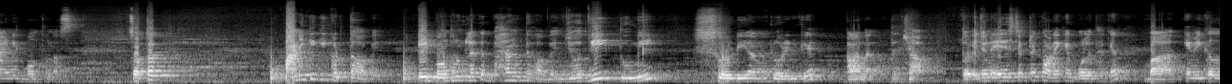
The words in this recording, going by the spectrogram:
আয়নিক বন্ধন আছে। অর্থাৎ পানিকে কি করতে হবে? এই বন্ধনগুলোকে ভাঙতে হবে, যদি তুমি সোডিয়াম ক্লোরিনকে আলাদা করতে চাও। তো এই জন্য এই স্টেপটাকে অনেকে বলে থাকেন, বা কেমিক্যাল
